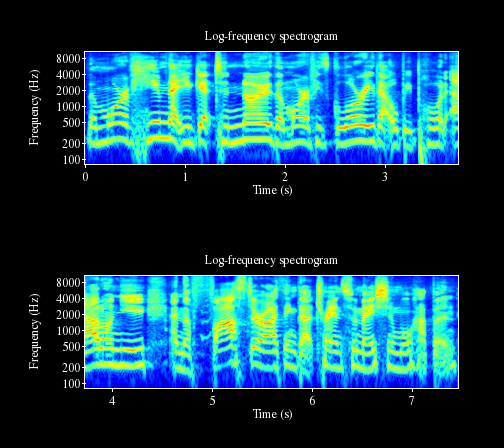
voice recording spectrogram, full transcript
the more of Him that you get to know, the more of His glory that will be poured out on you. And the faster I think that transformation will happen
